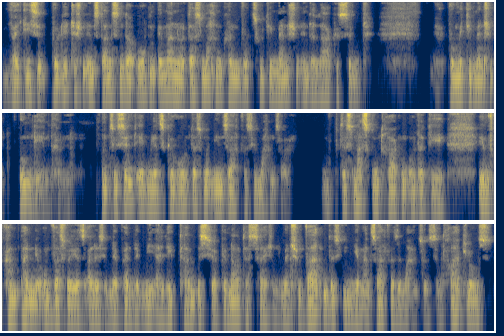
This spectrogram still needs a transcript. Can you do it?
Weil diese politischen Instanzen da oben immer nur das machen können, wozu die Menschen in der Lage sind, womit die Menschen umgehen können. Und sie sind eben jetzt gewohnt, dass man ihnen sagt, was sie machen sollen das Maskentragen oder die Impfkampagne und was wir jetzt alles in der Pandemie erlebt haben, ist ja genau das Zeichen. Die Menschen warten, dass ihnen jemand sagt, was sie machen sollen, sind ratlos.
